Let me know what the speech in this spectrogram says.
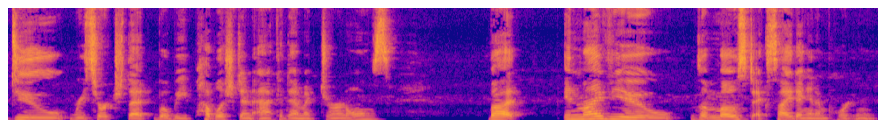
do research that will be published in academic journals. But in my view, the most exciting and important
